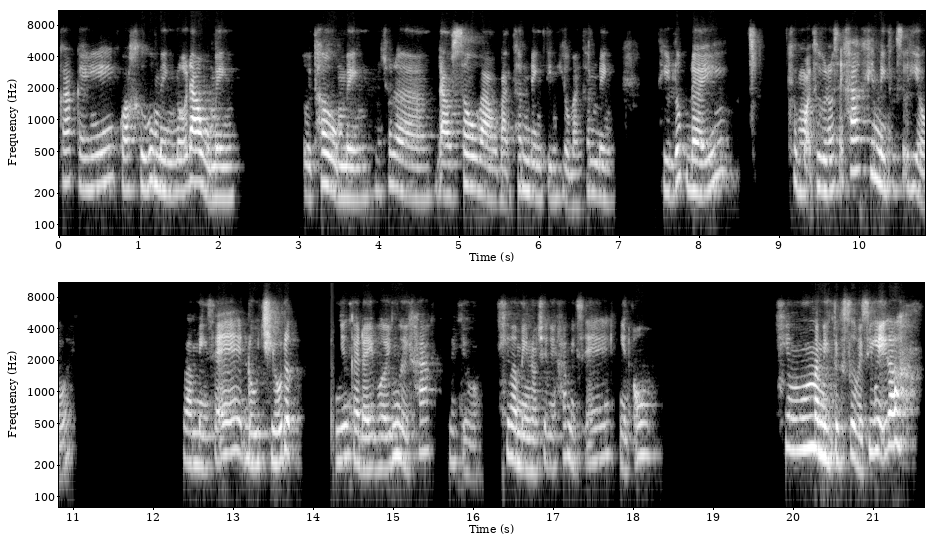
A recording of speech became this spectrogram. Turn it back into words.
các cái quá khứ của mình nỗi đau của mình tuổi thơ của mình. Nói chung là đào sâu vào bản thân mình tìm hiểu bản thân mình. Thì lúc đấy kiểu mọi thứ nó sẽ khác khi mình thực sự hiểu ấy và mình sẽ đối chiếu được những cái đấy với người khác. Mình kiểu, khi mà mình nói chuyện với người khác, mình sẽ nhìn, ô, khi mà mình thực sự phải suy nghĩ cơ.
